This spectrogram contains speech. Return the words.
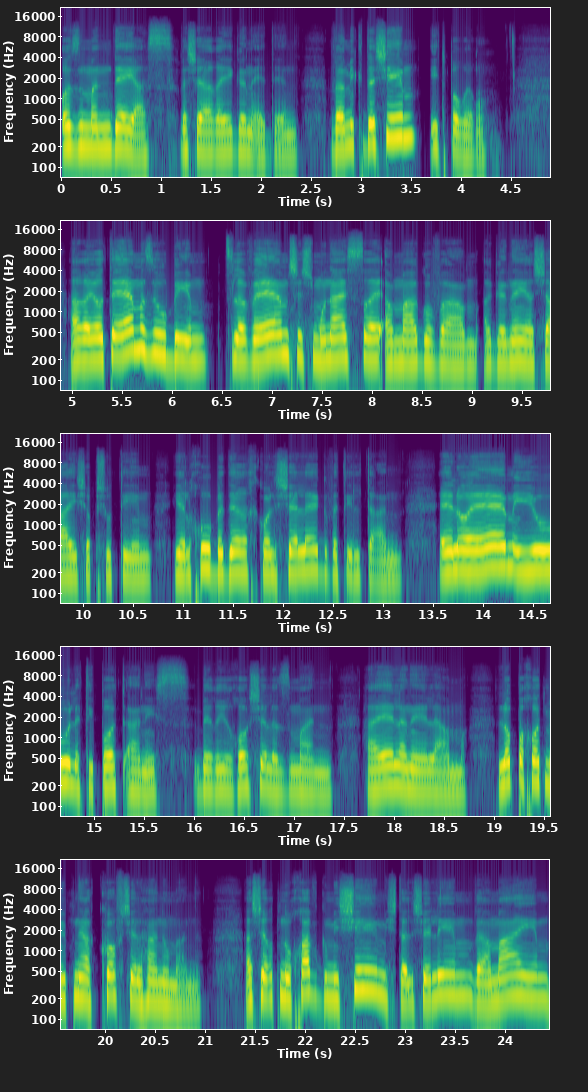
אוזמנדיאס ושערי גן עדן, והמקדשים התפוררו. אריותיהם הזהובים, צלביהם ששמונה עשרה אמה גובהם, אגני השיש הפשוטים, ילכו בדרך כל שלג וטלטן. אלוהיהם יהיו לטיפות אניס, ברירו של הזמן, האל הנעלם, לא פחות מפני הקוף של הנומן. אשר תנוחיו גמישים, משתלשלים, והמים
